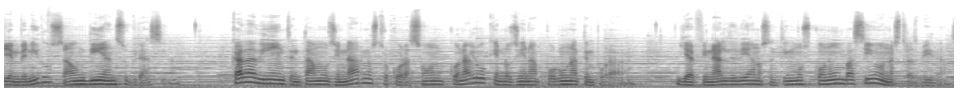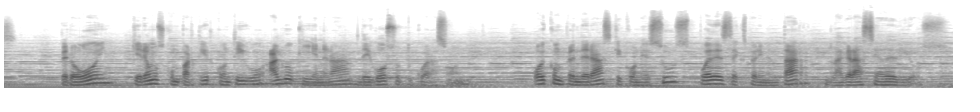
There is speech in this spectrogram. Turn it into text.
Bienvenidos a un día en su gracia. Cada día intentamos llenar nuestro corazón con algo que nos llena por una temporada y al final del día nos sentimos con un vacío en nuestras vidas. Pero hoy queremos compartir contigo algo que llenará de gozo tu corazón. Hoy comprenderás que con Jesús puedes experimentar la gracia de Dios.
